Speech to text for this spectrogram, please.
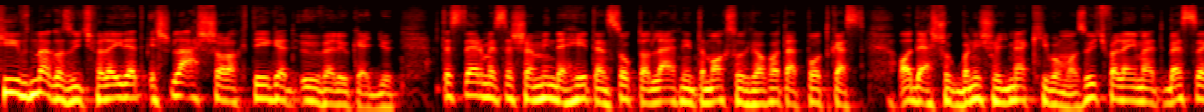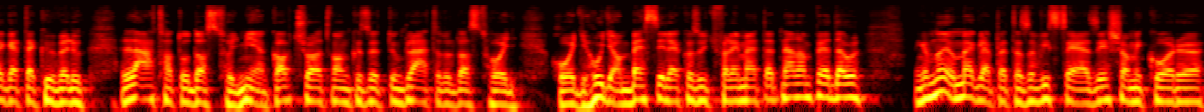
hívd meg az ügyfeleidet, és lássalak téged ővelük együtt. Hát ezt természetesen minden héten szoktad látni itt a Maxotika Katát podcast adásokban is, hogy meghívom az ügyfeleimet, beszélgetek ővelük, láthatod azt, hogy milyen kapcsolat van közöttünk, láthatod azt, hogy, hogy hogyan beszélek az ügyfeleimet. Tehát nálam például nekem nagyon meglepett ez a visszajelzés, amikor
